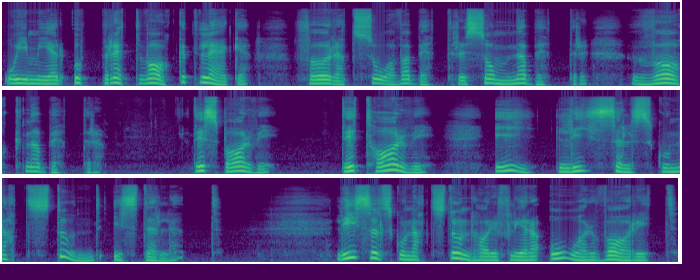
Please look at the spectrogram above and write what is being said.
och i mer upprätt vaket läge för att sova bättre, somna bättre, vakna bättre. Det spar vi. Det tar vi i Lisels godnattstund istället. Lisels godnattstund har i flera år varit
